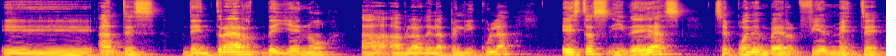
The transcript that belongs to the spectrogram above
eh, antes de entrar de lleno a hablar de la película. Estas ideas se pueden ver fielmente,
